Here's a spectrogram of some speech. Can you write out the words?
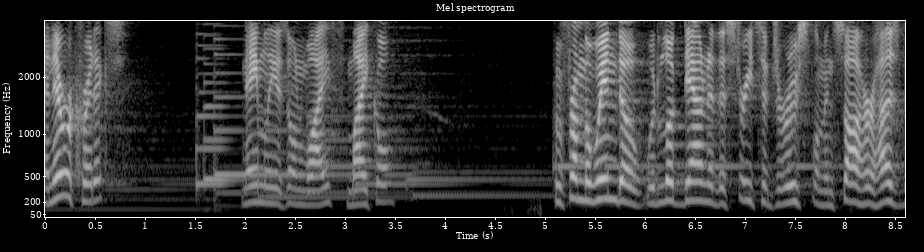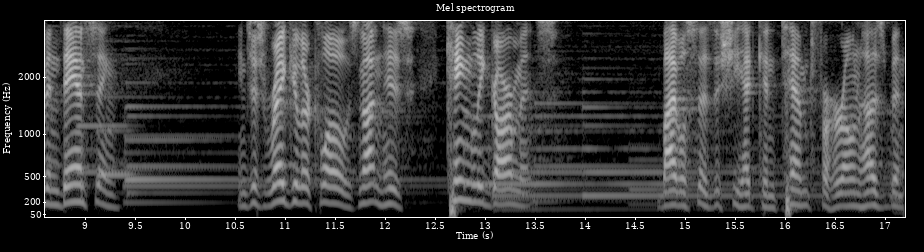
And there were critics, namely his own wife, Michal, who from the window would look down to the streets of Jerusalem and saw her husband dancing in just regular clothes, not in his kingly garments. The Bible says that she had contempt for her own husband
